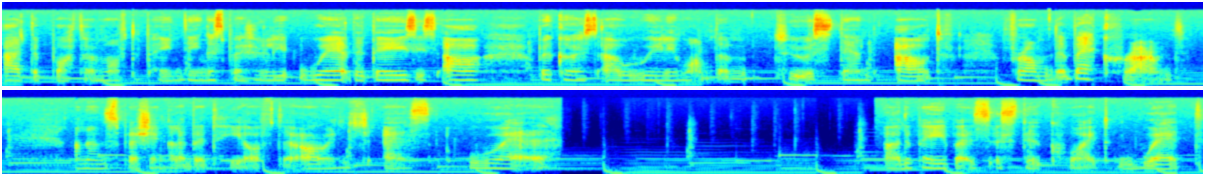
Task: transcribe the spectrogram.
at the bottom of the painting especially where the daisies are because I really want them to stand out from the background. And then splashing a little bit here of the orange as well uh, the paper is still quite wet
